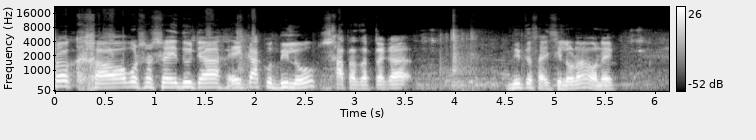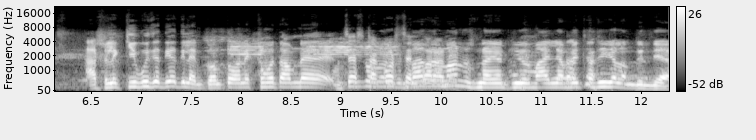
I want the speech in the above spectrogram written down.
দর্শক অবশেষে এই দুইটা এই কাকু দিল সাত হাজার টাকা দিতে চাইছিল না অনেক। আসলে কি বুঝে দিয়ে দিলেন? কোন তো অনেক সময় তো আপনি চেষ্টা করছেন মানুষ নাই আর কি ওর মাইলাম বেচে দিয়ে গেলাম দিন দিয়া।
